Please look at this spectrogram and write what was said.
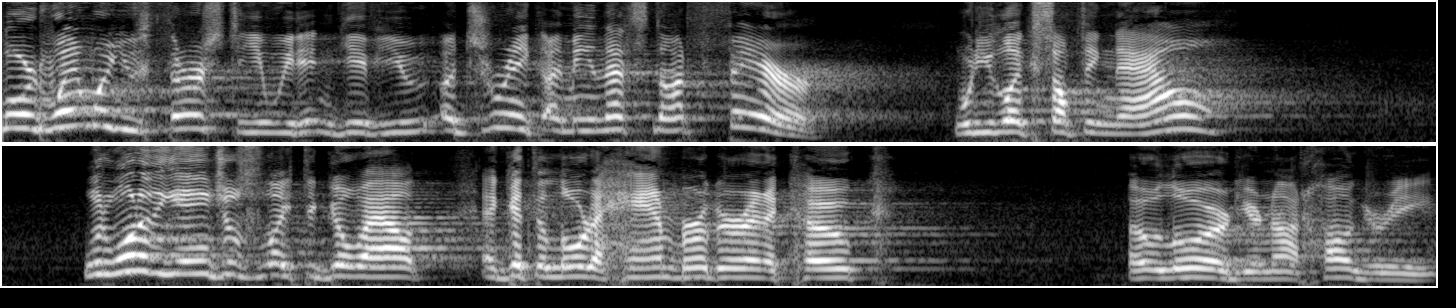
Lord, when were you thirsty and we didn't give you a drink? I mean, that's not fair. Would you like something now? Would one of the angels like to go out and get the Lord a hamburger and a Coke? Oh, Lord, you're not hungry.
